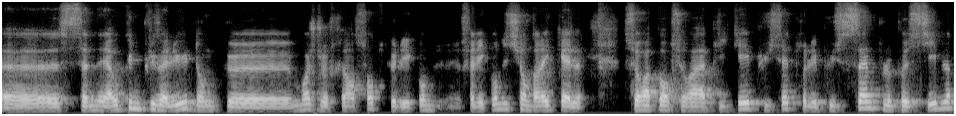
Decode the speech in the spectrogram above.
euh, ça n'a aucune plus-value. Donc, euh, moi, je ferai en sorte que les, conditions dans lesquelles ce rapport sera appliqué puissent être les plus simples possibles,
